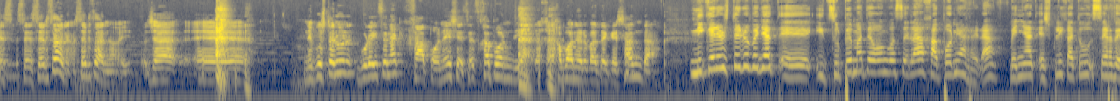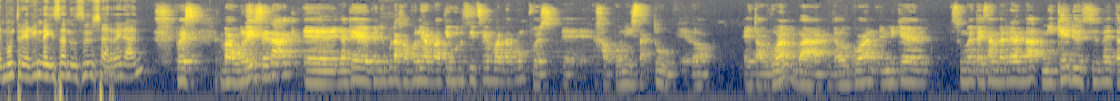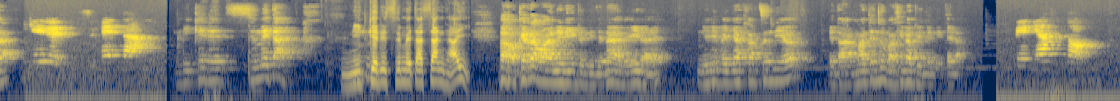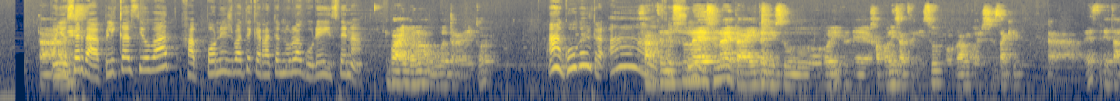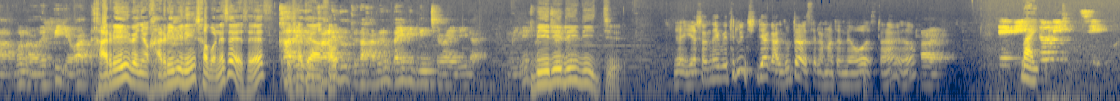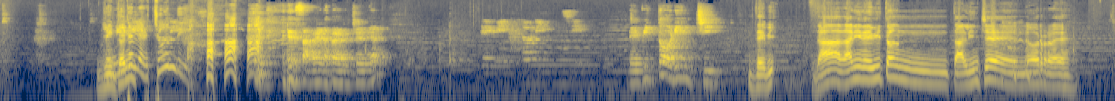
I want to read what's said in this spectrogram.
Ez, ze- zer zan, zer zan hoi? Osea, eh, nik uste nun gure izenak japonesez, ez japon dia, japoner batek esan da. Nik ere uste du bainat e, itzulpen bat egongo zela Japoniarrera. Bainat esplikatu zer demontre egin nahi izan duzun sarreran. Pues, ba, gure izenak, eh, jake pelikula japoniar bati buruz hitzen behar pues, eh, japonizatu edo. Eta orduan, ba, gaurkoan, eh, Mikel Zumeta izan berrean da, Mikeru Zumeta. 逃 Mikele Zumeta. Mikele Zumeta zan, hai. Ba, okerragoan niri egiten ditena, begira, eh? Niri beinat jartzen diot, eta ematen du bazilatu egiten ditela. Beinato. Baina zer da, aplikazio bat, japones batek erraten dula gure izena. Bai, bueno, Google Translator. Ah, Google Tra... Ah, jartzen duzuna esuna eta egiten dizu hori, eh, japonizatzen dizu, ordan, pues, ez dakit ez? Eta, bueno, de pillo bat. Jarri, baina jarri bilintz japonesez, ez? Jarri, jarri dut, eta jarri dut, David Lynch bai, bila. Bili li ditze. Ja, ia san David Lynch, ja, galduta bezala maten dugu, ez da, edo? Bai. Benito Lertxundi. Ez a ver, a ver, txenia. Eh. Debito Lynch. Debito Lynch. Debi... Da, Dani Debiton talintxe norre. Eh.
